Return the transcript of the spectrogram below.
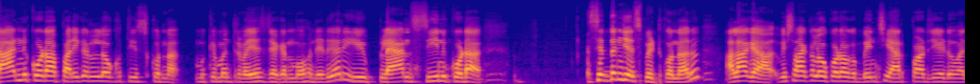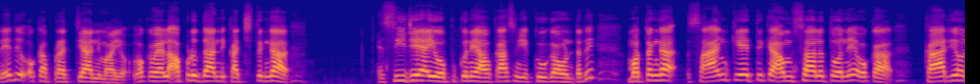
దాన్ని కూడా పరిగణలోకి తీసుకున్న ముఖ్యమంత్రి వైఎస్ జగన్మోహన్ రెడ్డి గారు ఈ ప్లాన్ సీని కూడా సిద్ధం చేసి పెట్టుకున్నారు. అలాగా విశాఖలో కూడా ఒక బెంచ్ ఏర్పాటు చేయడం అనేది ఒక ప్రత్యామ్నాయం. ఒకవేళ అప్పుడు దాన్ని ఖచ్చితంగా సిజేఐ ఒప్పుకునే అవకాశం ఎక్కువగా ఉంటుంది. మొత్తంగా సాంకేతిక అంశాలతోనే ఒక కార్యం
